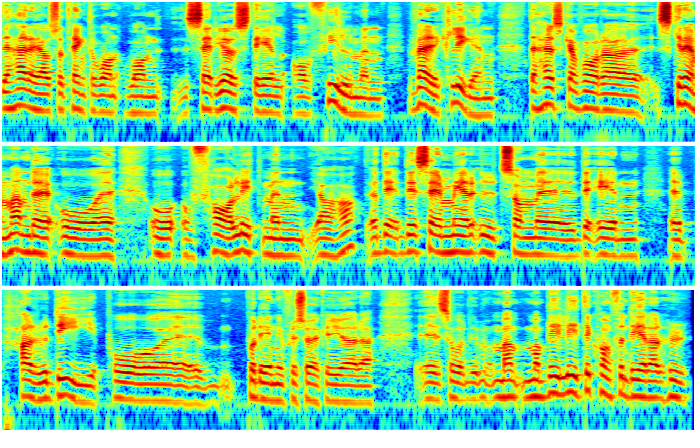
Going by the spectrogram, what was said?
Det här är alltså tänkt att vara, vara en seriös del av filmen, verkligen. Det här ska vara skrämmande och, eh, och, och farligt men jaha, det, det, ser mer ut som eh, det är en parodi på, på det ni försöker göra. Så man, man blir lite konfunderad hur,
